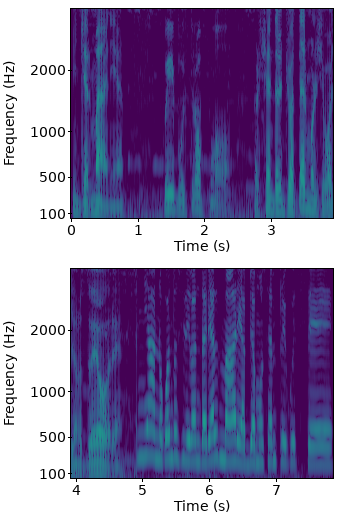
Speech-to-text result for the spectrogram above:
in Germania. Qui purtroppo per scendere giù a Termoli ci vogliono due ore. Ogni anno quando si deve andare al mare abbiamo sempre queste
